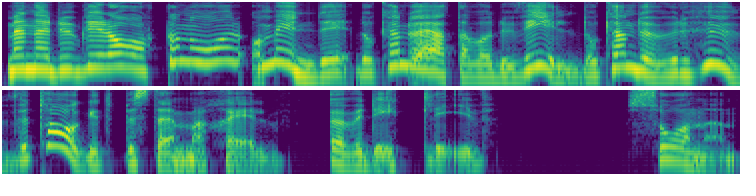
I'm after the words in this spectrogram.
Men när du blir 18 år och myndig, då kan du äta vad du vill. Då kan du överhuvudtaget bestämma själv över ditt liv. Sonen.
